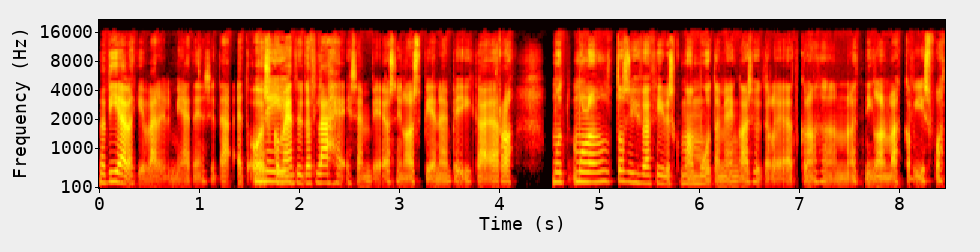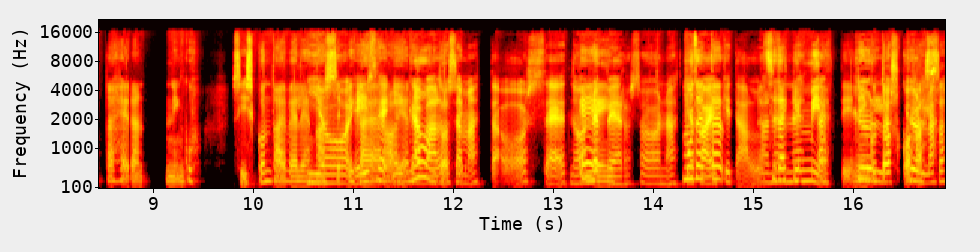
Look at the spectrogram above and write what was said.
Mä vieläkin välillä mietin sitä, että olisiko niin. meidän tytöt läheisempiä, jos niillä olisi pienempi ikäero. Mutta mulla on ollut tosi hyvä fiilis, kun mä oon muutamien kanssa jutellut, jotka on sanonut, että niillä on vaikka viisi vuotta heidän niin kuin, siskon tai veljen Joo, kanssa ei se ikä välttämättä tosi... ole se, että ne on ei. ne persoonat Mut ja kaikki tällainen. Sitäkin että... miettii kyllä, niin tuossa kohdassa.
